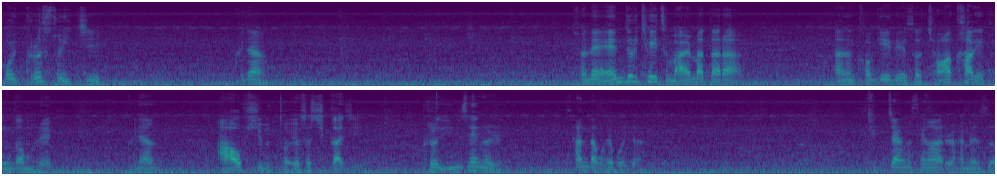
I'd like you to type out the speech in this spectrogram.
뭐 그럴 수도 있지. 그냥 전에 앤드류 테이트 말만 따라 나는 거기에 대해서 정확하게 공감을 해. 그냥 9시부터 6시까지 그런 인생을 산다고 해보자. 직장 생활을 하면서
